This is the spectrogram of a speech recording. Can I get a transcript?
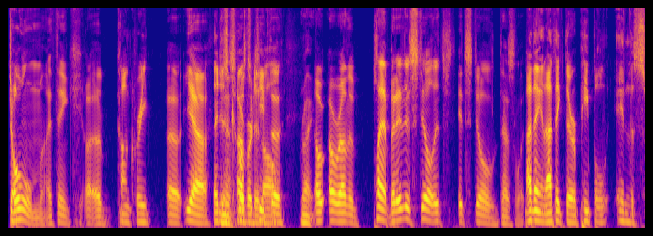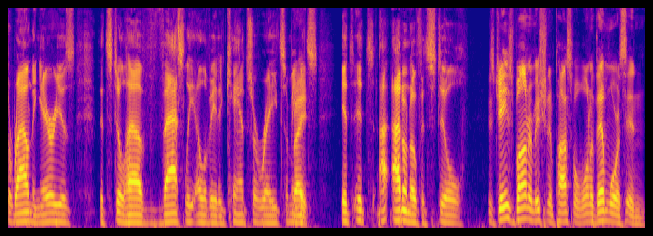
dome. I think. Uh, concrete. uh, yeah, They just it's covered to it keep all. the Right. around the plant, but it is still it's it's still desolate. I think, and I think there are people in the surrounding areas that still have vastly elevated cancer rates. I mean, Right. it's it, it's. I, I don't know if it's still. Because James Bond or Mission Impossible, one of them was in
